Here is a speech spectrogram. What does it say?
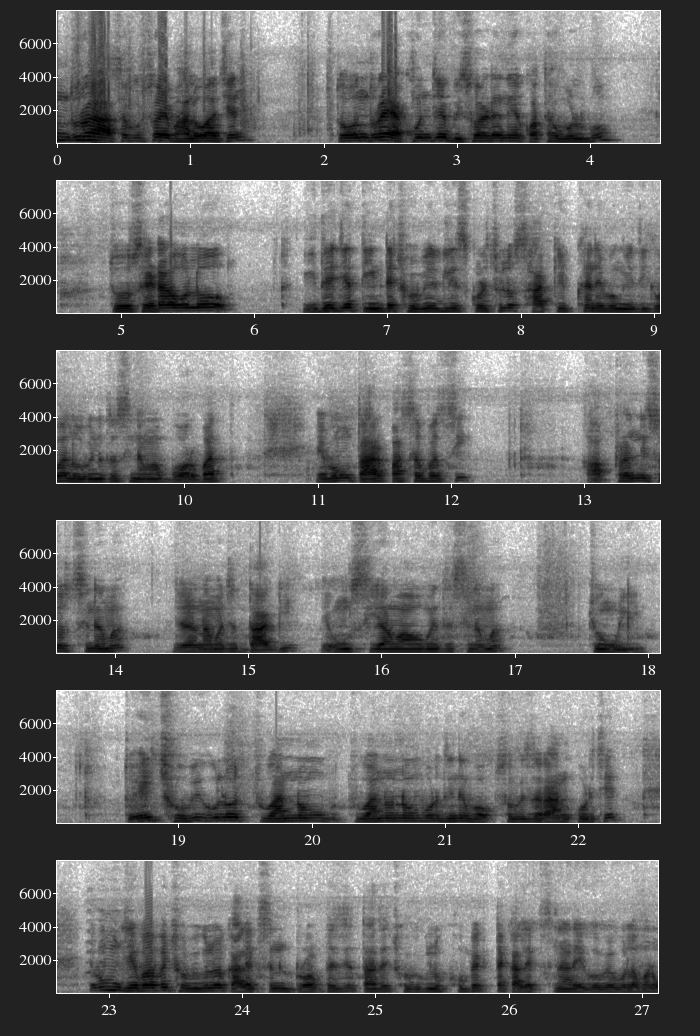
বন্ধুরা, আশা করি সবাই ভালো আছেন। তো বন্ধুরা, এখন যে বিষয়টা নিয়ে কথা বলব, তো সেটা হলো, ঈদে যে তিনটে ছবি রিলিজ করেছিল, সাকিব খান এবং ইদিক ইকবাল অভিনীত সিনেমা বরবাদ এবং তার পাশাপাশি আফরানিসর সিনেমা, যার নাম আছে দাগি, এবং সিয়াম আহমেদের সিনেমা চুংলি। তো এই ছবিগুলো চুয়ান্ন চুয়ান্ন নম্বর দিনে বক্স অফিসে রান করছে এবং যেভাবে ছবিগুলোর কালেকশন ড্রপ হয়েছে, তাতে ছবিগুলো খুব একটা কালেকশন আর এগোবে বলে আমার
